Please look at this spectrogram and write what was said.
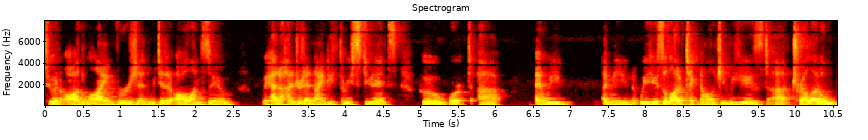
to an online version. We did it all on Zoom. We had 193 students who worked, uh, and we I mean, we used a lot of technology. We used uh, Trello.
